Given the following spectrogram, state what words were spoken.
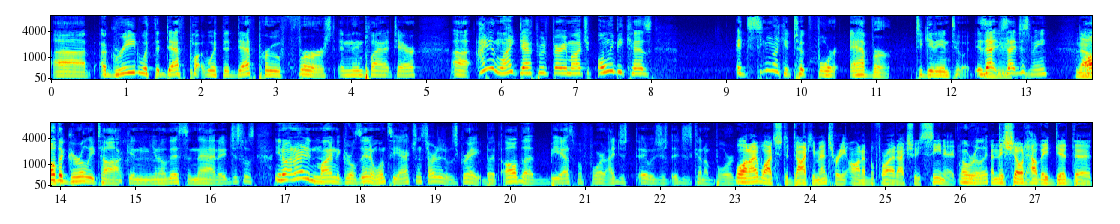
uh, agreed with the death with the Death Proof first, and then Planet Terror. Uh, I didn't like Death Proof very much, only because it seemed like it took forever to get into it. Is that is that just me? No. All the girly talk and you know this and that. It just was you know, and I didn't mind the girls in it. Once the action started, it was great. But all the BS before it, I just it was just it just kind of bored. me. Well, and I watched a documentary on it before I'd actually seen it. oh really? And they showed how they did the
